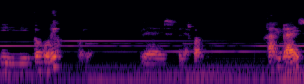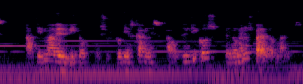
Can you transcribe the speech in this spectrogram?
¿Y qué ocurrió? Pues les, les cuento. Harry Price afirma haber vivido en sus propias carnes auténticos fenómenos paranormales.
